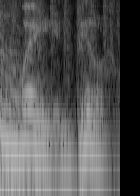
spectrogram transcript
One way in Bilgewater.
